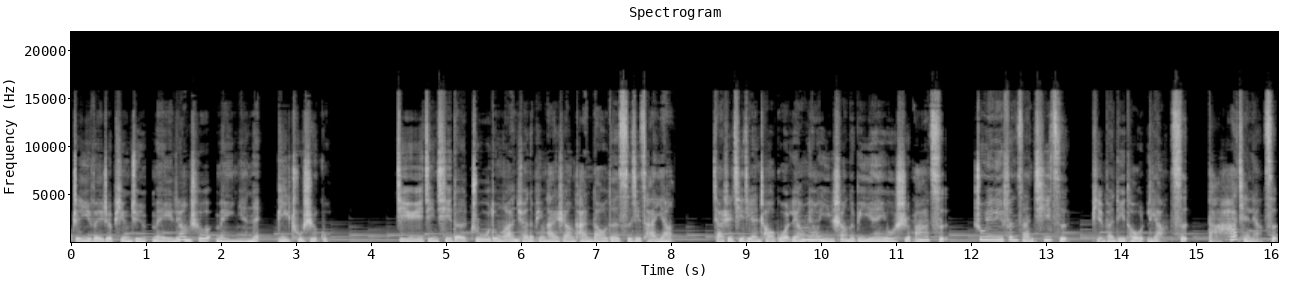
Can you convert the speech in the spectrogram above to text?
这意味着平均每辆车每年内必出事故。基于近期的主动安全的平台上看到的司机采样，驾驶期间超过两秒以上的闭眼有十八次，注意力分散七次，频繁低头两次，打哈欠两次，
